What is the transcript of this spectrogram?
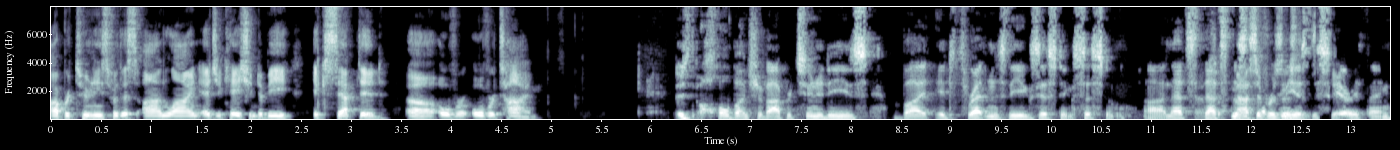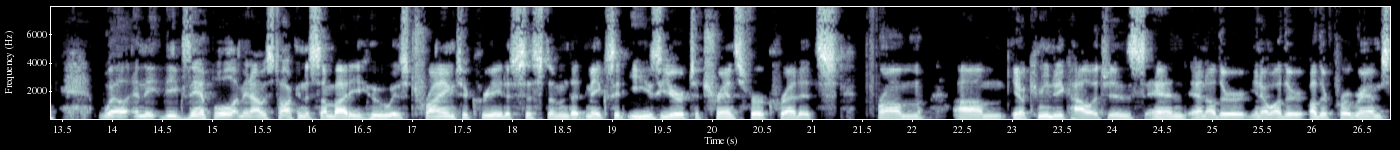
opportunities for this online education to be accepted uh, over over time? there's a whole bunch of opportunities, but it threatens the existing system, uh, and that's that's the massive resistance. Is the scary thing. Well, and the the example, I mean, I was talking to somebody who is trying to create a system that makes it easier to transfer credits from um, you know community colleges and and other you know other other programs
